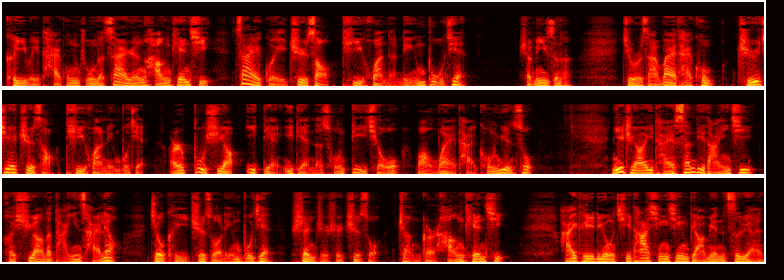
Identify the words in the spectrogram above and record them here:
可以为太空中的载人航天器在轨制造替换的零部件。什么意思呢？就是在外太空直接制造替换零部件，而不需要一点一点的从地球往外太空运送。你只要一台 3D 打印机和需要的打印材料，就可以制作零部件，甚至是制作整个航天器，还可以利用其他行星表面的资源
